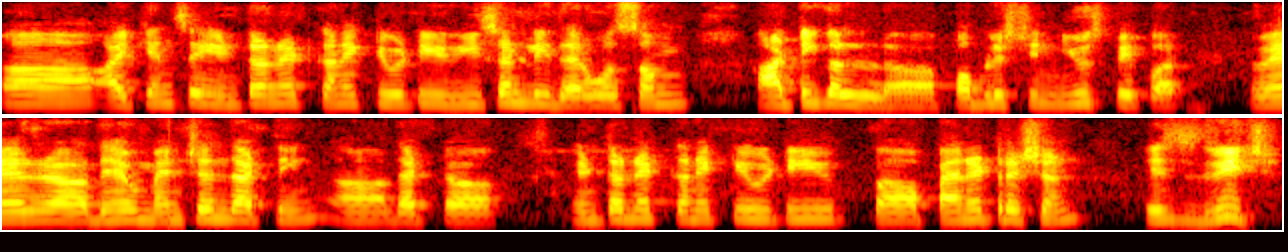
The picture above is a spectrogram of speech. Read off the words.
uh, i can say internet connectivity. Recently there was some article uh, published in newspaper where uh, they have mentioned that thing uh, that internet connectivity penetration is reached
